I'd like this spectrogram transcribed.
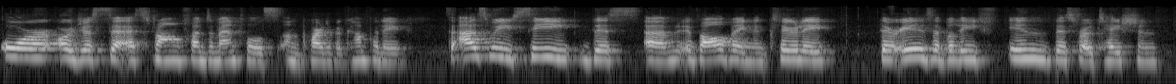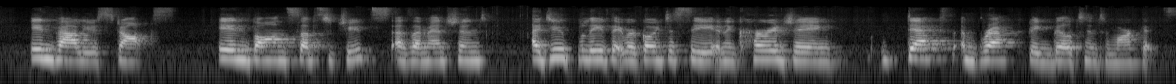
or, or just a, a, strong fundamentals on part of a company. So as we see this um, evolving, and clearly there is a belief in this rotation in value stocks, in bond substitutes, as I mentioned, I do believe that we're going to see an encouraging depth and breadth being built into markets.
